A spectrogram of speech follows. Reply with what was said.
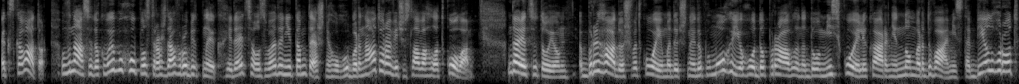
екскаватор. Внаслідок вибуху постраждав робітник. Йдеться у зведенні тамтешнього губернатора В'ячеслава Гладкова. Далі цитую: бригаду швидкої медичної допомоги його доправлено до міської лікарні номер 2 міста Білгород.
